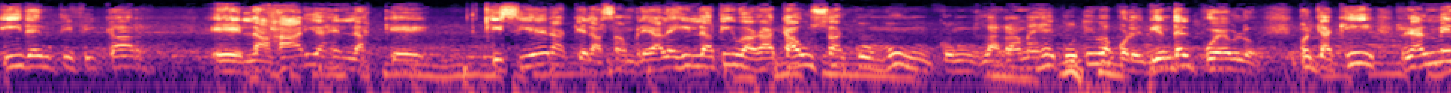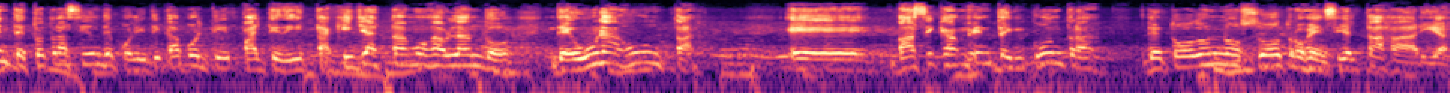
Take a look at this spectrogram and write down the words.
identificar las áreas en las que quisiera que la Asamblea Legislativa haga causa común con la rama ejecutiva por el bien del pueblo, porque aquí realmente esto trasciende política partidista. Aquí ya estamos hablando de una junta eh, básicamente en contra de todos nosotros en ciertas áreas.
